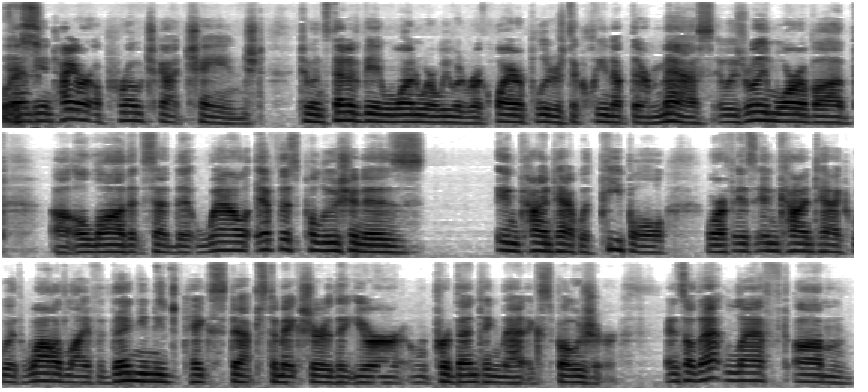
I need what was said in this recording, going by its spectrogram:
And the entire approach got changed to instead of being one where we would require polluters to clean up their mess, it was really more of a a law that said that well, if this pollution is in contact with people or if it's in contact with wildlife, then you need to take steps to make sure that you're preventing that exposure. And so that left um,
